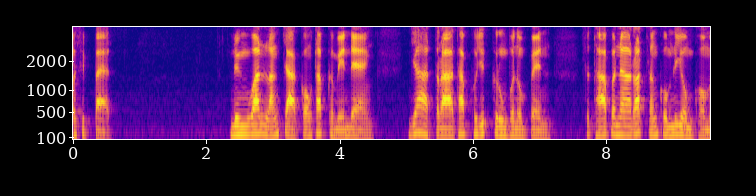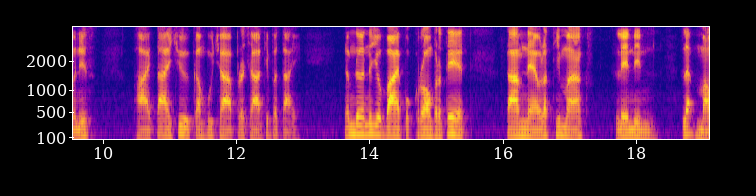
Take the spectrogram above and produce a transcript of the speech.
2518 หนึ่งวันหลังจากกองทัพเขมรแดง ญาตราทัพเขายึดกรุงพนมเปญสถาปนารัฐสังคมนิยมคอมมิวนิสต์ ภายใต้ชื่อกัมพูชาประชาธิปไตยดำเนินนโยบายปกครองประเทศ ตามแนวลัทธิมาร์กซ์ เลนิน และเหมา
